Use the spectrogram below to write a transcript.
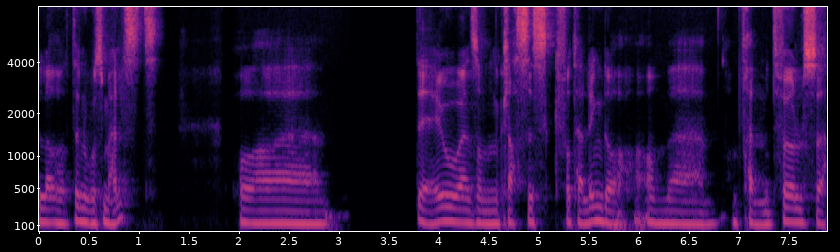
eller til noe som helst. Og det er jo en sånn klassisk fortelling da, om, om fremmedfølelse.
